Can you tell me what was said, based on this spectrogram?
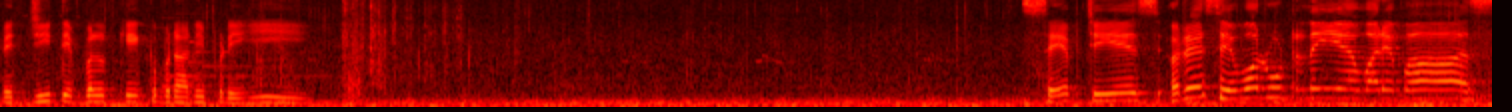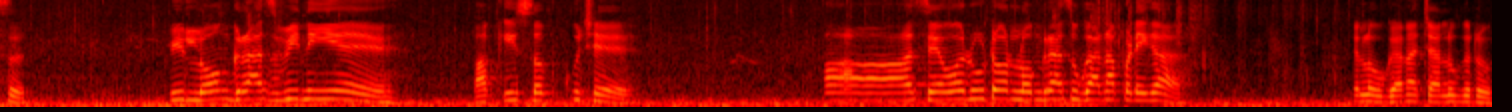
वेजिटेबल केक बनानी पड़ेगी। सेब चाहिए अरे सेवो रूट नहीं है हमारे पास। फिर लॉन्ग ग्रास भी नहीं है। बाकी सब कुछ है। आ, सेवर रूट और लॉन्ग ग्रास उगाना पड़ेगा। चलो उगाना चालू करो।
